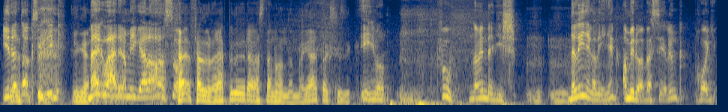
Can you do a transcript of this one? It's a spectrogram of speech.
ide taxizik, Igen. megvárja, míg elalszom. Fe, felül a repülőre, aztán onnan meg eltaxizik. Így van. Fú, na mindegy is. De lényeg a lényeg, amiről beszélünk, hogy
